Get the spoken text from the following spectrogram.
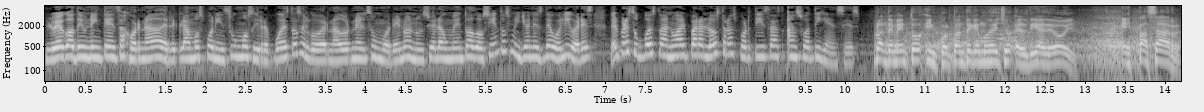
Luego de una intensa jornada de reclamos por insumos y repuestos, el gobernador Nelson Moreno anunció el aumento a 200 millones de bolívares del presupuesto anual para los transportistas anzuatiguenses. Un planteamiento importante que hemos hecho el día de hoy es pasar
